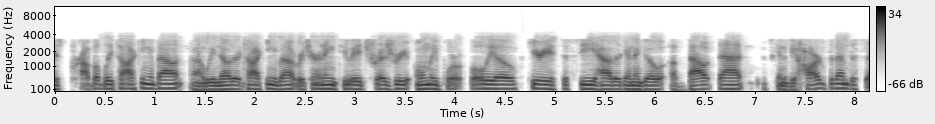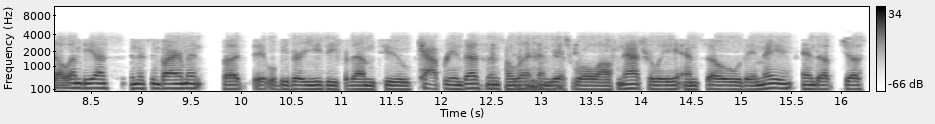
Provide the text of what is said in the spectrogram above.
is probably talking about. Uh, we know they're talking about returning to a Treasury only portfolio. Curious to see how they're going to go about that. It's going to be hard for them to sell MBS in this environment but it will be very easy for them to cap reinvestments and let MBS roll off naturally. And so they may end up just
